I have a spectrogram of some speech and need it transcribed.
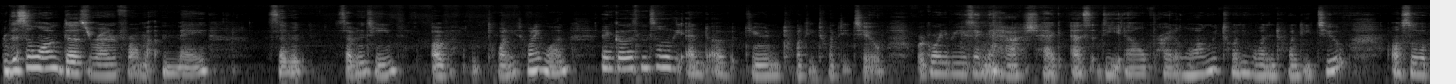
this along does run from May 7, 17th of 2021 and goes until the end of June 2022. We're going to be using the hashtag SDL Pride Along 2122, also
